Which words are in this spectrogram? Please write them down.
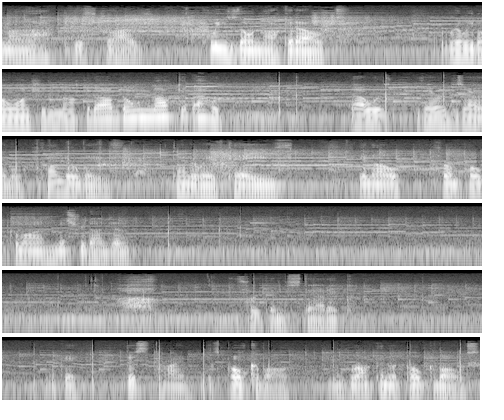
Nah, Discharge. Please don't knock it out. I really don't want you to knock it out. Don't knock it out. That was very desirable. Thunder Wave. Thunder Wave Cave. You know, from Pokemon Mystery Dungeon. Freaking static. Okay, this time it's Pokeball. Rocking with Pokeballs.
